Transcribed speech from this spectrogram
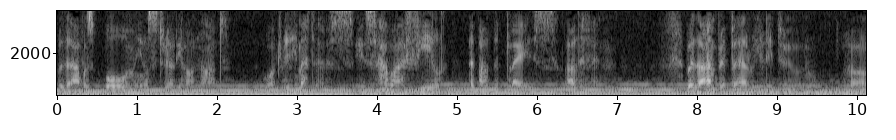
whether I was born in Australia or not. What really matters is how I feel about the place I live in. Whether I'm prepared really to, uh,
